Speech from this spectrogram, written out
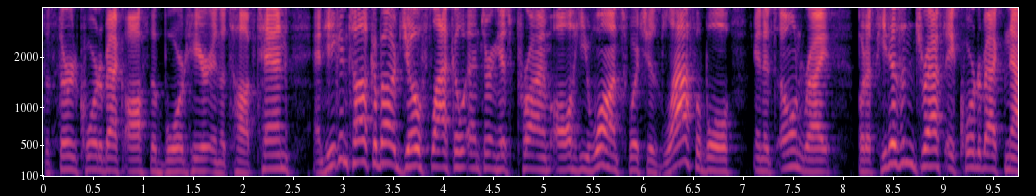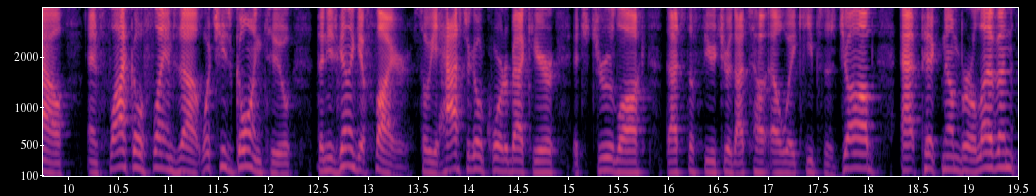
the third quarterback off the board here in the top 10. And he can talk about Joe Flacco entering his prime all he wants, which is laughable in its own right. But if he doesn't draft a quarterback now and Flacco flames out, which he's going to, then he's going to get fired. So he has to go quarterback here. It's Drew Lock. That's the future. That's how Elway keeps his job. At pick number 11,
